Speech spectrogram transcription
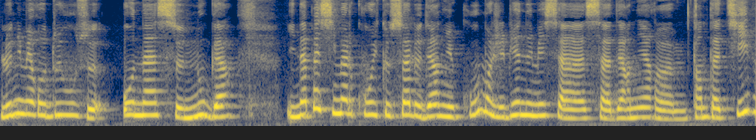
Le numéro 12, Onas Nougat. Il n'a pas si mal couru que ça le dernier coup. Moi, j'ai bien aimé sa, dernière euh, tentative.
